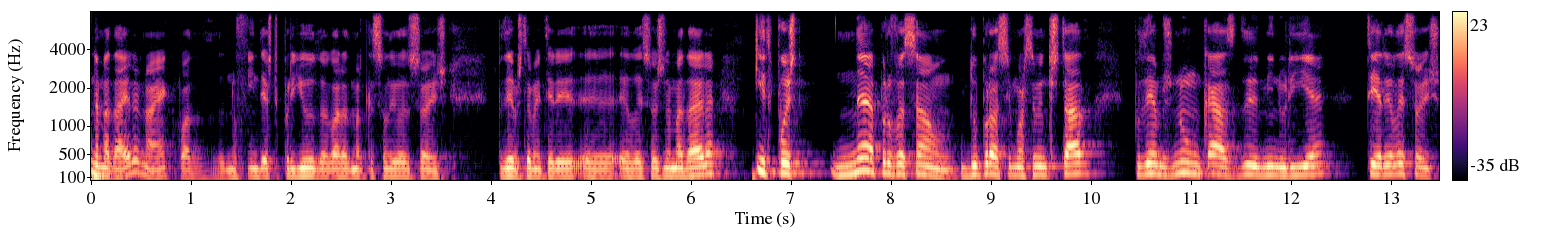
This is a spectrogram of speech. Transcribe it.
na Madeira, não é? Que pode, no fim deste período agora de marcação de eleições, podemos também ter uh, eleições na Madeira, e depois, na aprovação do próximo Orçamento de Estado, podemos, num caso de minoria, ter eleições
